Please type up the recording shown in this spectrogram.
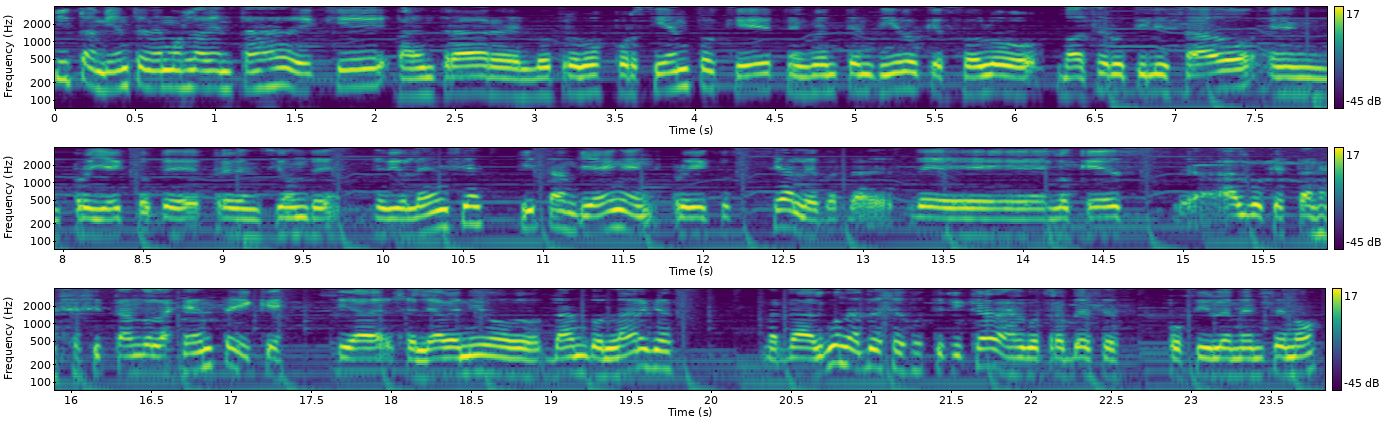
Y también tenemos la ventaja de que va a entrar el otro 2% que tengo entendido que solo va a ser utilizado en proyectos de prevención de, de violencia y también en proyectos sociales, ¿verdad? De lo que es algo que está necesitando la gente y que se, ha, se le ha venido dando largas ¿verdad? Algunas veces justificadas, otras veces posiblemente no,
